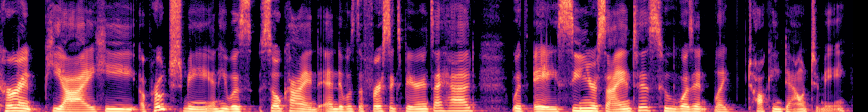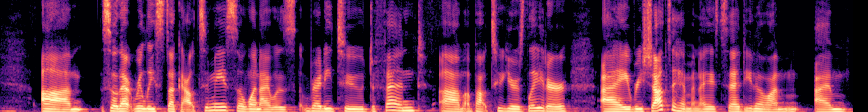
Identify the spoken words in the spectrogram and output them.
current PI, he approached me and he was so kind. And it was the first experience I had with a senior scientist who wasn't like talking down to me. Mm-hmm. Um, so that really stuck out to me. So when I was ready to defend, um, about two years later, I reached out to him and I said, you know, I'm I'm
